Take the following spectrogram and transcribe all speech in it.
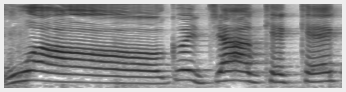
Whoa! Good job, Kick Kick.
